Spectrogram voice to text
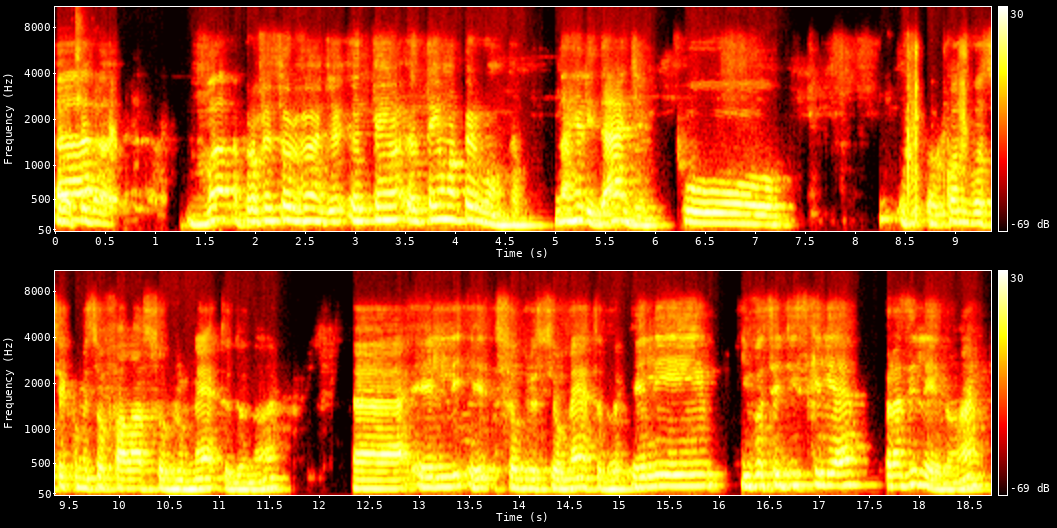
Ah, Van, professor Vande, eu tenho, eu tenho uma pergunta. Na realidade, o, quando você começou a falar sobre o método, né, uh, ele, sobre o seu método, ele e você disse que ele é brasileiro, né?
